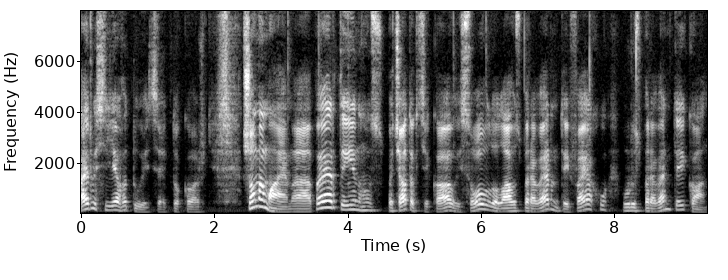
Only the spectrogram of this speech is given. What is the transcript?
Хай Росія готується, як то кажуть. Що ми маємо? Перт, Інгус, початок цікавий, Соуло, Лагус перевернутий, Феху, Урус перевернутий і Кан.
